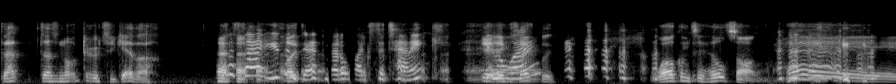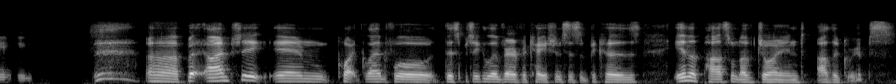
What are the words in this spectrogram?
That does not go together. I was gonna say, isn't Like- death metal like satanic? Yeah, In a way. exactly. Welcome to Hillsong. Hey. Uh, but I actually am quite glad for this particular verification system because in the past when I've joined other groups,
